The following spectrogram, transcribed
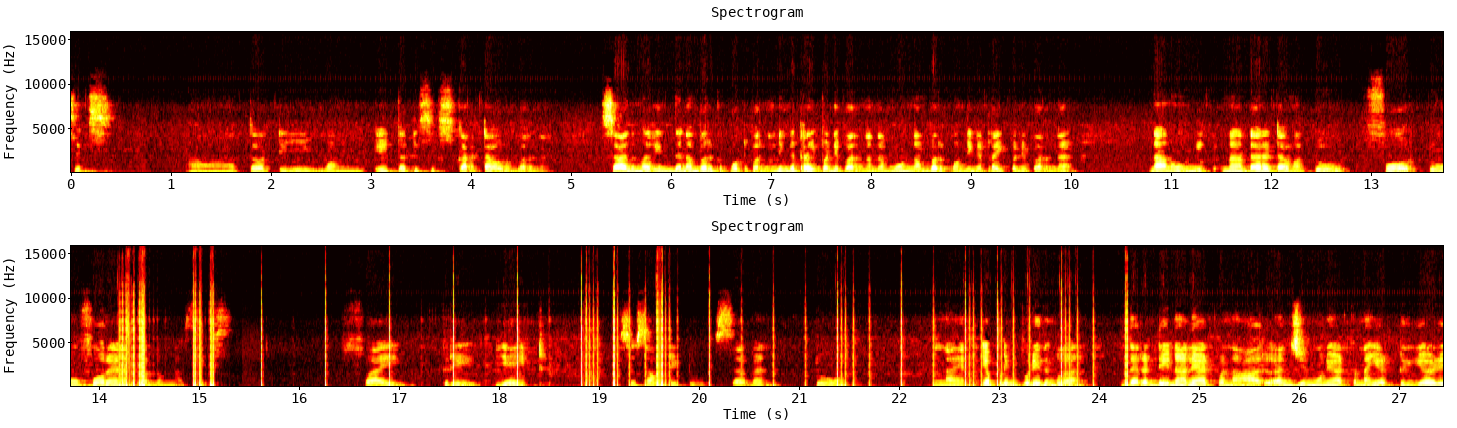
six thirty one eight thirty six கரெக்டாக வரும் பாருங்கள் ஸோ அது மாதிரி இந்த நம்பருக்கு போட்டு பாருங்கள் நீங்கள் ட்ரை பண்ணி பாருங்கள் அந்த மூணு நம்பருக்கும் நீங்கள் ட்ரை பண்ணி பாருங்கள் நானும் உங்களுக்கு நான் டேரெக்டாக நான் two four two four add பண்ணோம்னா six five three eight so seventy two seven two nine எப்படின்னு புரியுதுங்களா? இந்த ரெண்டையும் நாளே ஆட் பண்ணால் ஆறு அஞ்சு மூணு ஆட் பண்ணால் எட்டு ஏழு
